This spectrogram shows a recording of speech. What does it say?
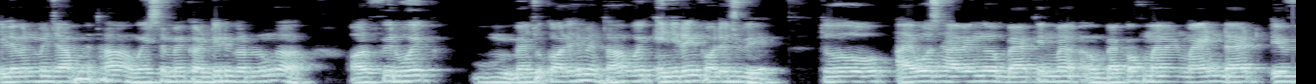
इलेवन में जहाँ मैं था वहीं से मैं कंटिन्यू कर लूँगा। और फिर वो एक मैं जो कॉलेज में था वो एक इंजीनियरिंग कॉलेज भी है। तो I was having back in my back of my mind that if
